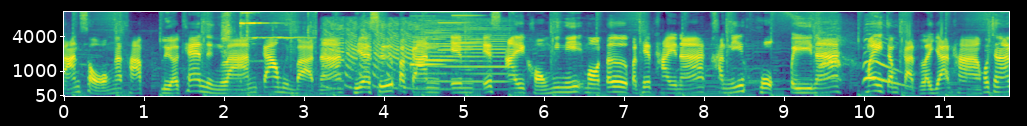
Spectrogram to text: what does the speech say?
ล้าน2นะครับ เหลือแค่ 1 ล้าน9 0,000 บาทนะเฮียซื้อประกัน MSI ของมินิมอเตอร์ประเทศไทยนะ คันนี้ 6 ปีนะ ไม่จำกัดระยะทาง เพราะฉะนั้น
